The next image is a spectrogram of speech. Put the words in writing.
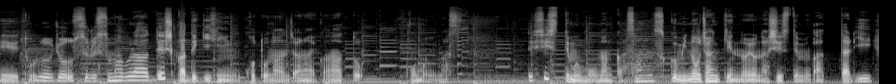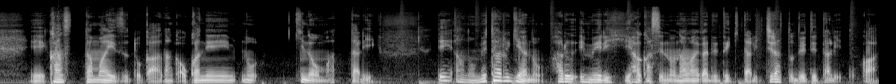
えー、登場するスマブラでしかできひんことなんじゃないかなと思います。で、システムもなんか3組のじゃんけんのようなシステムがあったり、えー、カスタマイズとか、なんかお金の機能もあったり、で、あの、メタルギアのハル・エメリッヒ博士の名前が出てきたり、ちらっと出てたりとか、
